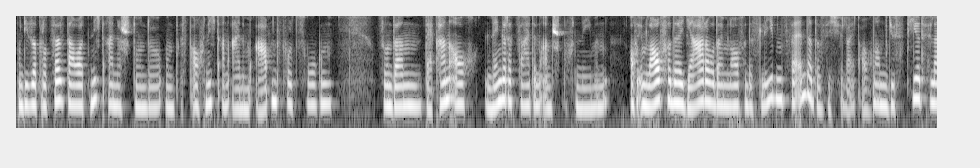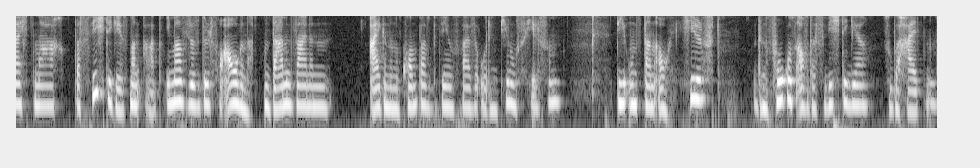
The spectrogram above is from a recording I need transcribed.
Und dieser Prozess dauert nicht eine Stunde und ist auch nicht an einem Abend vollzogen, sondern der kann auch längere Zeit in Anspruch nehmen. Auch im Laufe der Jahre oder im Laufe des Lebens verändert es sich vielleicht auch. Man justiert vielleicht nach. Das Wichtige ist, man hat immer dieses Bild vor Augen und damit seinen eigenen Kompass bzw. Orientierungshilfe, die uns dann auch hilft, den Fokus auf das Wichtige zu behalten.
